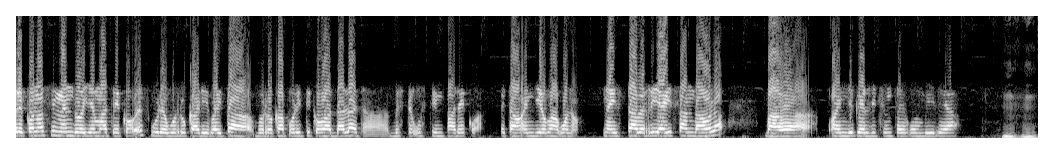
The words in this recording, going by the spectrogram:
rekonozimendu hori emateko ez gure burrukari baita borroka politiko bat dala eta beste guztin parekoa. Eta hain dio, ba, bueno, nahiz berria izan da hola, ba, hain dik gelditzen zaigun bidea. Mhm.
